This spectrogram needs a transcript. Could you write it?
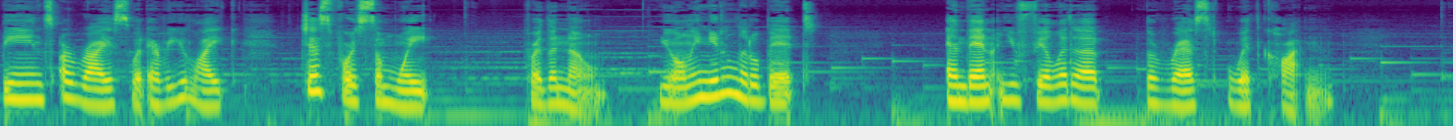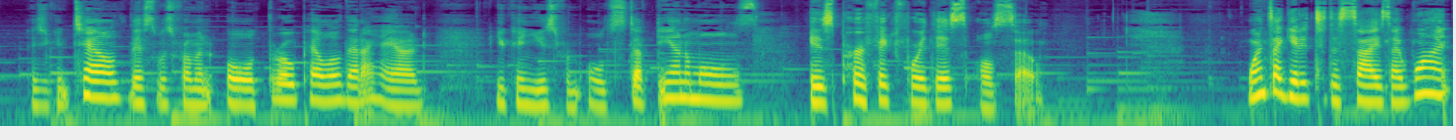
beans or rice, whatever you like, just for some weight for the gnome. You only need a little bit and then you fill it up the rest with cotton. As you can tell, this was from an old throw pillow that I had. You can use from old stuffed animals. Is perfect for this also. Once I get it to the size I want,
